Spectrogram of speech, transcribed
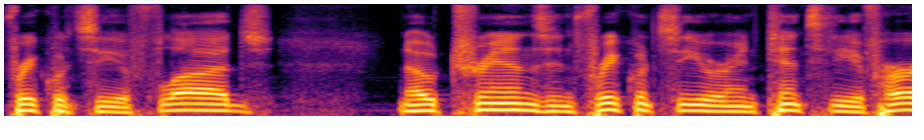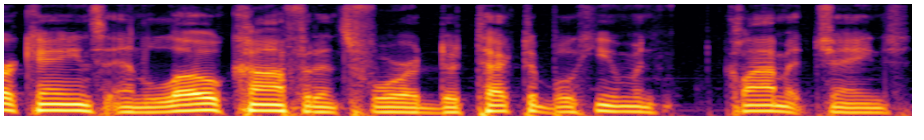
frequency of floods, no trends in frequency or intensity of hurricanes, and low confidence for a detectable human climate change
